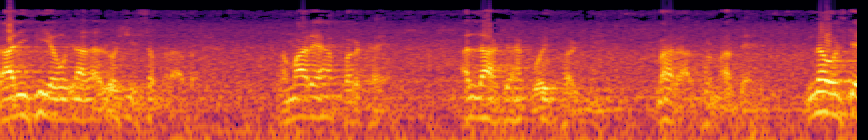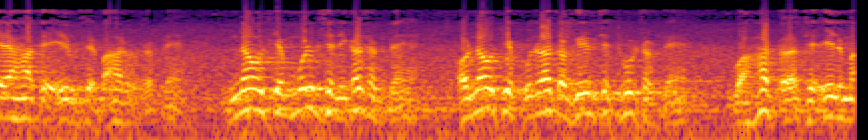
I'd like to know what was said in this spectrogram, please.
تاریخی اجالا روشنی سب برابر ہے ہمارے یہاں فرق ہے۔ اللہ کے یہاں کوئی فرق نہیں۔ بہرحال فرماتے ہیں۔ نہ اس کے احاطے علم سے باہر ہو سکتے ہیں، نہ اس کے ملک سے نکل سکتے ہیں اور نہ اس کی قدرت اور گرم سے چھوٹ سکتے ہیں۔ وہ ہر طرح سے علم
